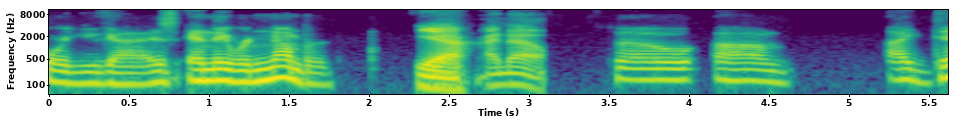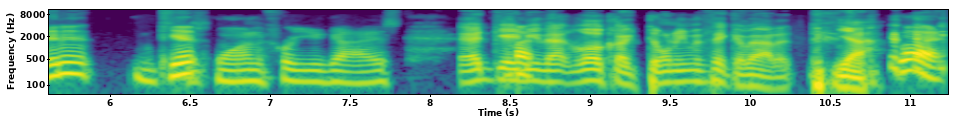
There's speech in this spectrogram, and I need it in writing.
for you guys and they were numbered. Yeah. I know. So um I didn't get one for you guys, Ed gave But- me that look like don't even think about it. Yeah. but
